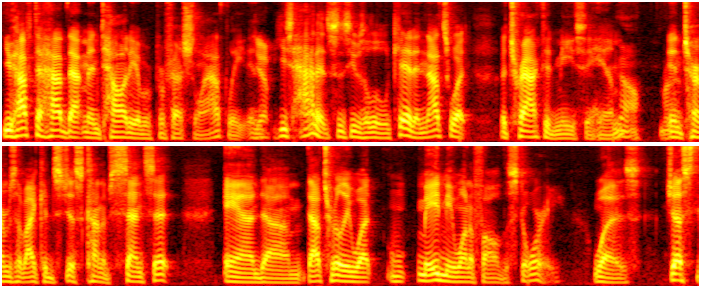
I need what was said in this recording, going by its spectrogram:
you have to have that mentality of a professional athlete. And he's had it since he was a little kid. And that's what attracted me to him in terms of I could just kind of sense it. And um, that's really what made me want to follow the story was just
